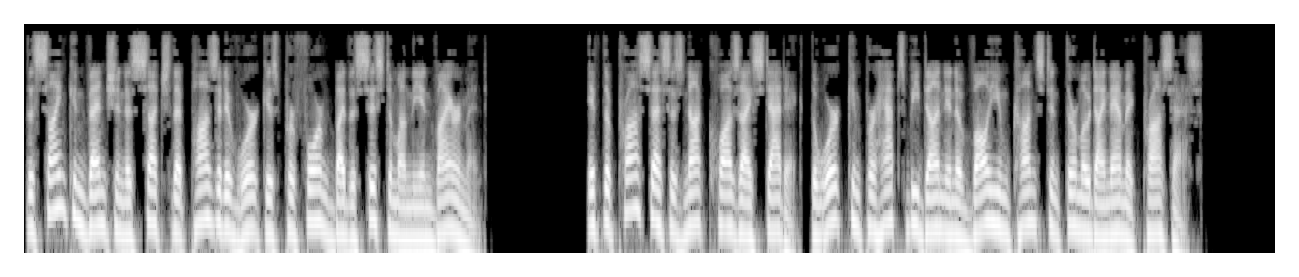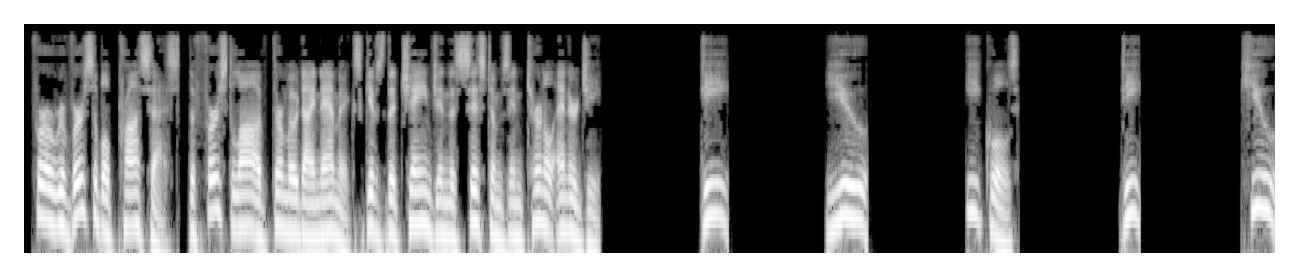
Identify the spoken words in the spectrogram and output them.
The sign convention is such that positive work is performed by the system on the environment. If the process is not quasi-static, the work can perhaps be done in a volume-constant thermodynamic process. For a reversible process, the first law of thermodynamics gives the change in the system's internal energy d u equals d q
